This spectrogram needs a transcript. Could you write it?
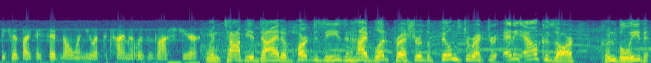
because, like I said, no one knew at the time it was his last year. When Tapia died of heart disease and high blood pressure, the film's director, Eddie Alcazar, couldn't believe it.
